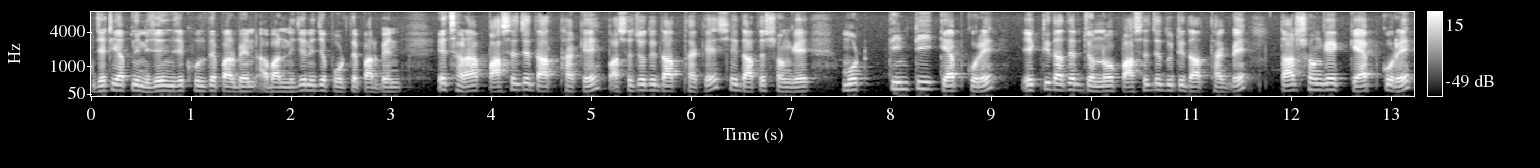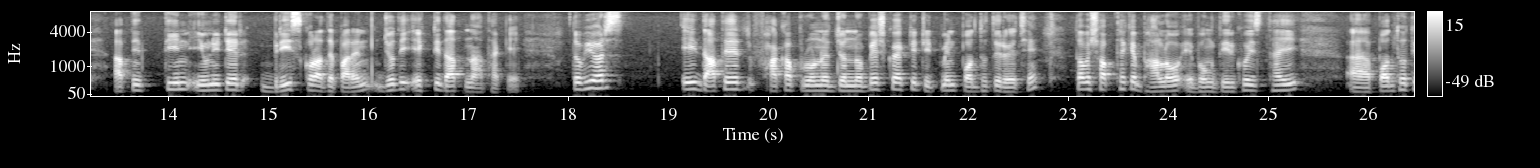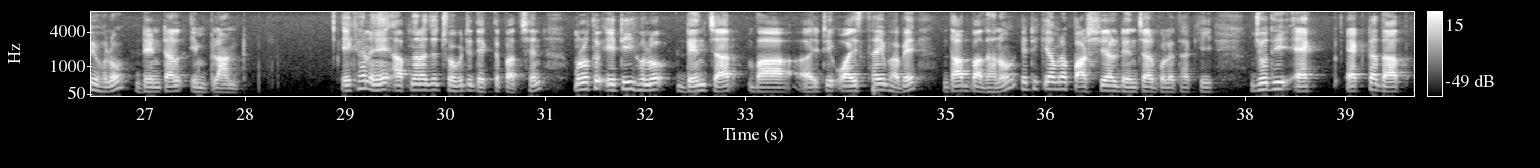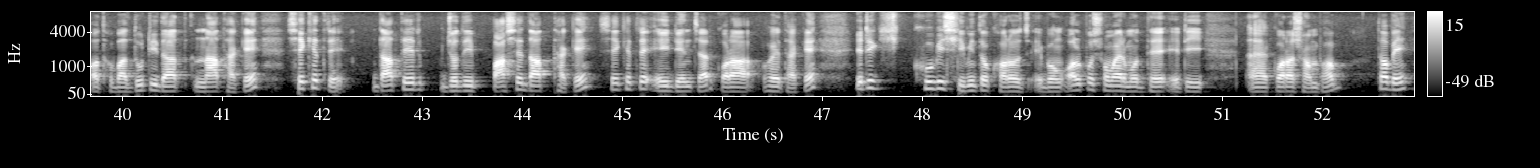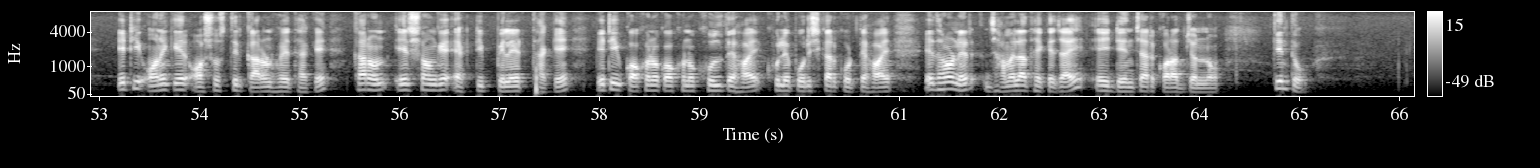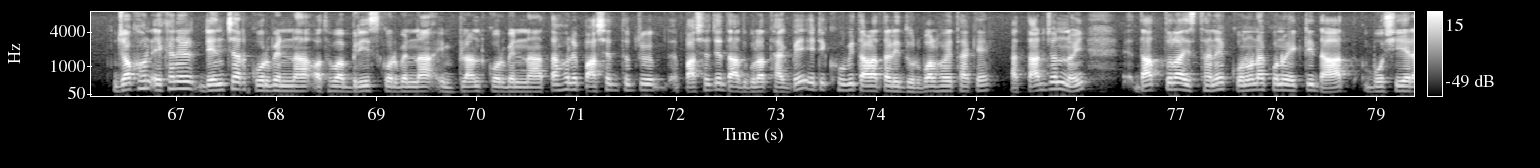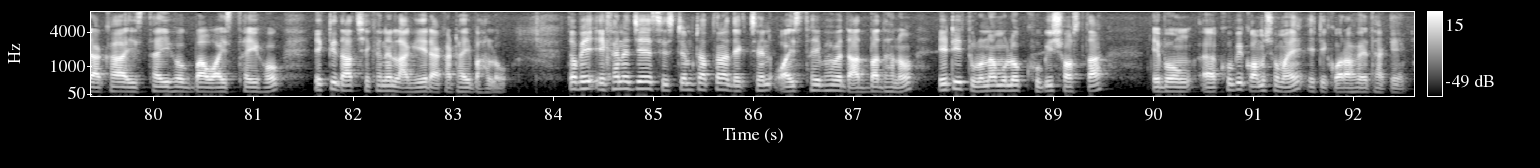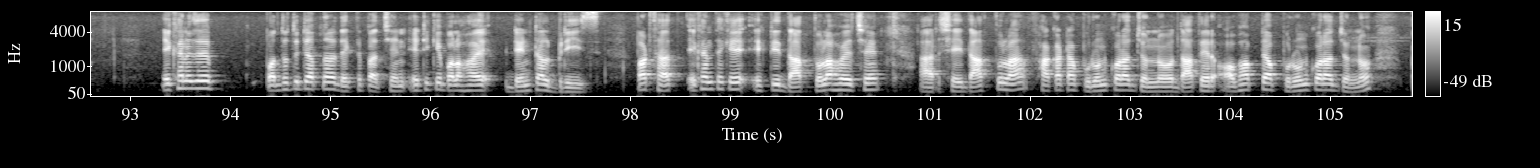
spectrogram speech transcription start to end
যেটি আপনি নিজে নিজে খুলতে পারবেন, আবার নিজে নিজে পড়তে পারবেন। এছাড়া পাশে যে দাঁত থাকে, পাশে যদি দাঁত থাকে, সেই দাঁতের সঙ্গে মোট তিনটি ক্যাপ করে একটি দাঁতের জন্য পাশে যে দুটি দাঁত থাকবে, তার সঙ্গে ক্যাপ করে আপনি তিন ইউনিটের ব্রিজ করাতে পারেন যদি একটি দাঁত না থাকে। তো ভিউয়ার্স, এই দাঁতের ফাঁকা পূরণের জন্য বেশ কয়েকটি ট্রিটমেন্ট পদ্ধতি রয়েছে। তবে সবথেকে ভালো এবং দীর্ঘস্থায়ী পদ্ধতি হলো ডেন্টাল ইমপ্লান্ট এখানে আপনারা যে ছবিটি দেখতে পাচ্ছেন, মূলত এটিই হলো ডেঞ্চার বা এটি অস্থায়ীভাবে দাঁত বাঁধানো। এটিকে আমরা পার্শিয়াল ডেঞ্চার বলে থাকি। যদি এক, একটা দাঁত অথবা দুটি দাঁত না থাকে, সেক্ষেত্রে দাঁতের যদি পাশে দাঁত থাকে, সেক্ষেত্রে এই ডেঞ্চার করা হয়ে থাকে। এটি খুবই সীমিত খরচ এবং অল্প সময়ের মধ্যে এটি করা সম্ভব। তবে এটি অনেকের অস্বস্তির কারণ হয়ে থাকে, কারণ এর সঙ্গে একটি প্লেট থাকে। এটি কখনো কখনো খুলতে হয়, খুলে পরিষ্কার করতে হয়। এ ধরনের ঝামেলা থেকে যায় এই ডেঞ্চার করার জন্য। কিন্তু যখন এখানে ডেঞ্চার করবেন না অথবা ব্রিজ করবেন না ইমপ্লান্ট করবেন না, তাহলে পাশের দুটো পাশে যে দাঁতগুলো থাকবে, এটি খুবই তাড়াতাড়ি দুর্বল হয়ে থাকে। আর তার জন্যই দাঁত তোলা স্থানে কোনো না কোনো একটি দাঁত বসিয়ে রাখা, স্থায়ী হোক বা অস্থায়ী হোক, একটি দাঁত সেখানে লাগিয়ে রাখাটাই ভালো। তবে এখানে যে সিস্টেমটা আপনারা দেখছেন, অস্থায়ীভাবে দাঁত বাঁধানো, এটি তুলনামূলক খুবই সস্তা এবং খুবই কম সময়ে এটি করা হয়ে থাকে। এখানে যে পদ্ধতিটি আপনারা দেখতে পাচ্ছেন। এটিকে বলা হয় ডেন্টাল ব্রিজ অর্থাৎ এখান থেকে একটি দাঁত তোলা হয়েছে আর সেই দাঁত তোলা ফাঁকাটা পূরণ করার জন্য, দাঁতের অভাবটা পূরণ করার জন্য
